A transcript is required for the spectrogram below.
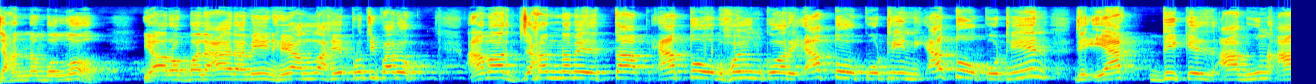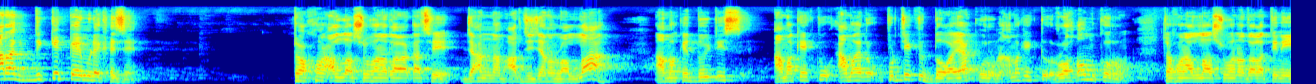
জাহান্নাম বলল, ইয়া রব্বাল আমিন হে আল্লাহ, হে প্রতিপালক আমার জাহান্নামের তাপ এত ভয়ঙ্কর, এত কঠিন এত কঠিন যে একদিকে আগুন আর একদিকে কেমড়ে রেখেছে তখন আল্লাহ সুবহান তাআলার কাছে, জাহান্নাম আরজি জানাল, আল্লাহ, আমাকে দুইটি আমাকে একটু, আমার প্রতি একটু দয়া করুন, আমাকে একটু রহম করুন। তখন আল্লাহ তাআলা তিনি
